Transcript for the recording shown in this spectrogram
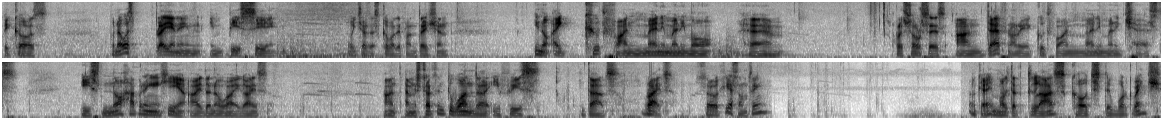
because when I was playing in, in PC, which I discovered the plantation, you know, I could find many, many more um, resources and definitely I could find many many chests. It's not happening in here. I don't know why guys. And I'm starting to wonder if it's that. Right. So here's something. Okay melted glass coats the workbench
